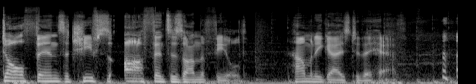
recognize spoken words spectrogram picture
Dolphins, the Chiefs' offense is on the field. How many guys do they have?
